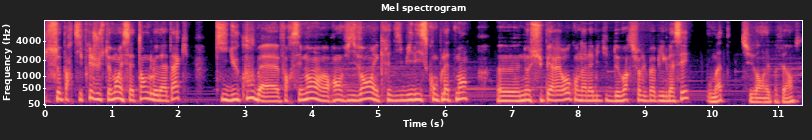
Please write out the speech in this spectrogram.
ce parti pris justement et cet angle d'attaque qui du coup bah, forcément euh, rend vivant et crédibilise complètement euh, nos super-héros qu'on a l'habitude de voir sur du papier glacé, ou mat, suivant les préférences.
